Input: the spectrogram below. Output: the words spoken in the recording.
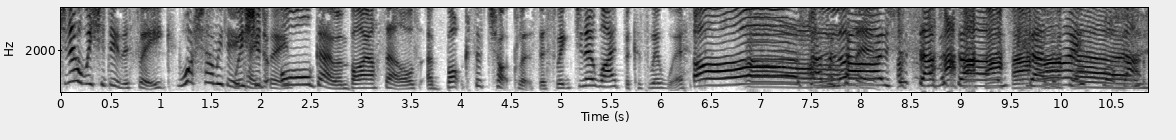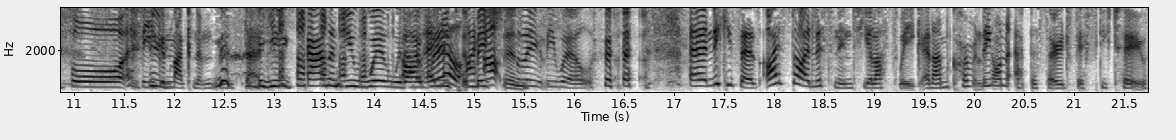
Do you know what we should do this week? What shall we do? We should all go and buy ourselves a box of chocolates this week. Do you know why? Because we're worth it. Oh, sabotage, sabotage, I sabotage. swap that for vegan magnums instead. You can and you will without I will. any I absolutely will. uh, Nikki says, I started listening to you last week and I'm currently on episode 52.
